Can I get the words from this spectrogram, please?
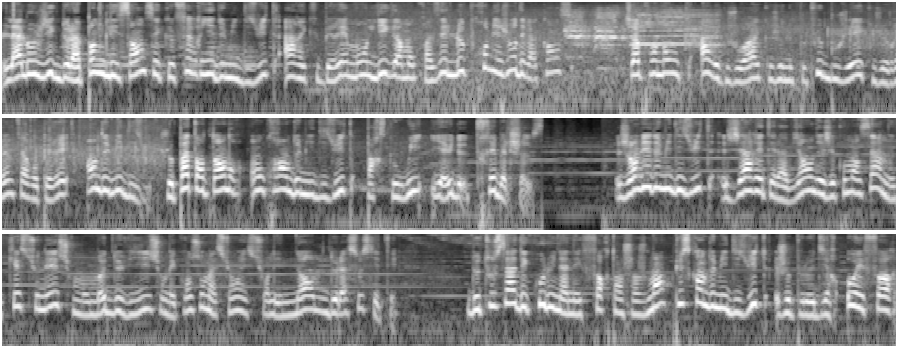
la logique de la pente glissante, c'est que février 2018 a récupéré mon ligament croisé le premier jour des vacances. J'apprends donc avec joie que je ne peux plus bouger et que je devrais me faire opérer en 2018. Je veux pas t'entendre, on croit en 2018 parce que oui, il y a eu de très belles choses. Janvier 2018, j'ai arrêté la viande et j'ai commencé à me questionner sur mon mode de vie, sur mes consommations et sur les normes de la société. De tout ça découle une année forte en changement, puisqu'en 2018, je peux le dire haut et fort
